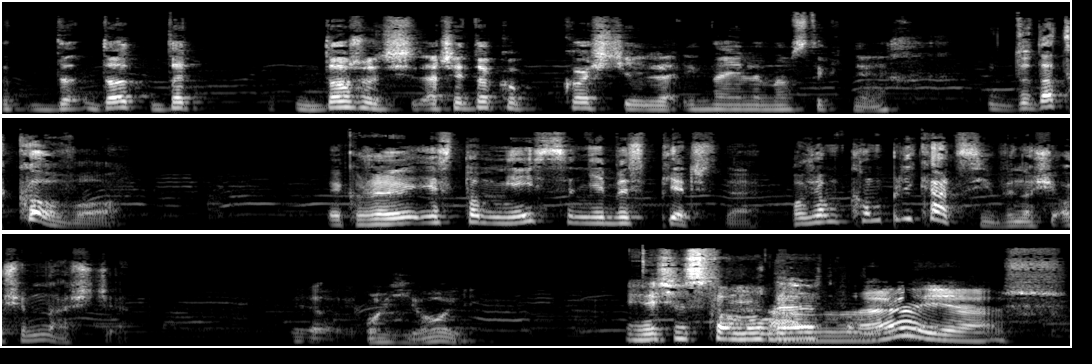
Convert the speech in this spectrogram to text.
Do, do, do, dorzuć, znaczy dokup kości, ile, na ile nam styknie. Dodatkowo, jako że jest to miejsce niebezpieczne, poziom komplikacji wynosi 18. Joj. Oj, oj. Ja się wspomogę. Alejesz.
